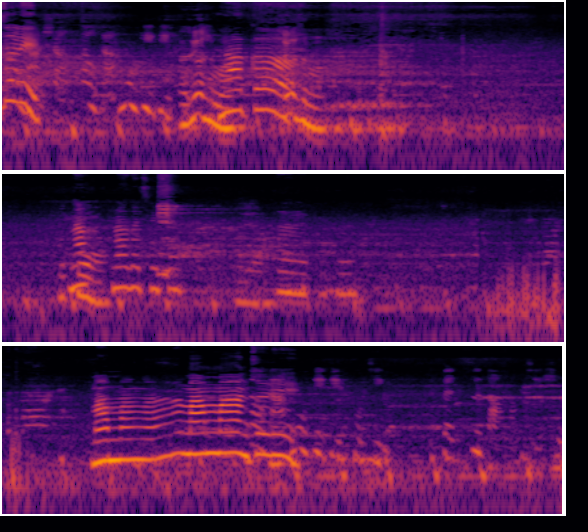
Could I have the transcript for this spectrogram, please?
这里马上到达目的地附 Nah, 近。itu semua. 那个 Itu semua. 那.那个其实.对妈妈啊，妈妈到达这里目的地附近，本次导航结束。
